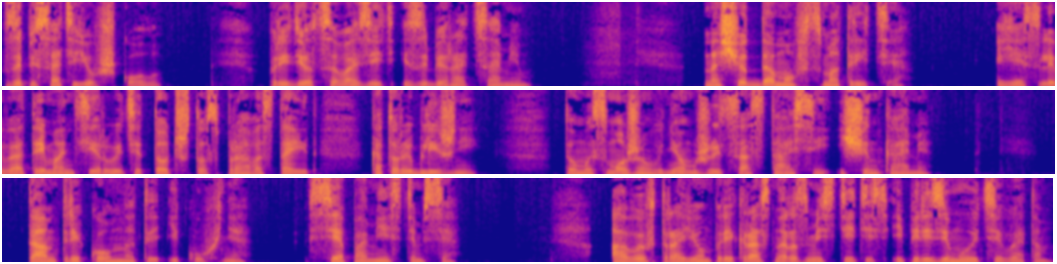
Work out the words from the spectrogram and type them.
записать ее в школу. Придется возить и забирать самим. Насчет домов смотрите. Если вы отремонтируете тот, что справа стоит, который ближний, то мы сможем в нем жить со Стасей и щенками. Там три комнаты и кухня. Все поместимся. А вы втроем прекрасно разместитесь и перезимуете в этом.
